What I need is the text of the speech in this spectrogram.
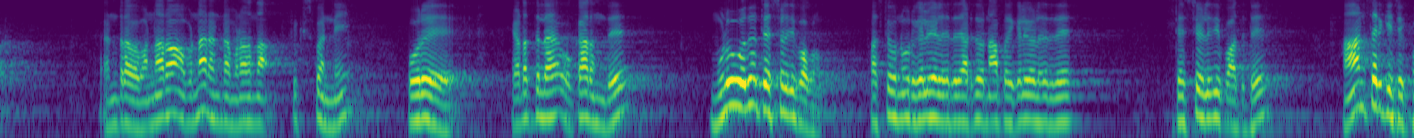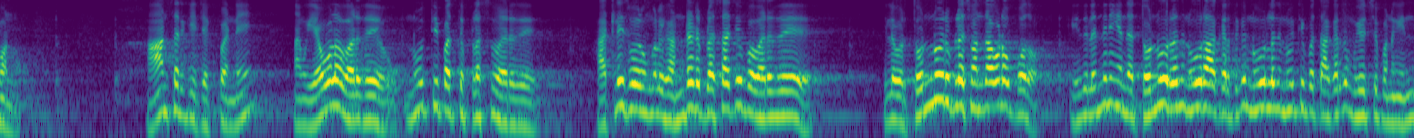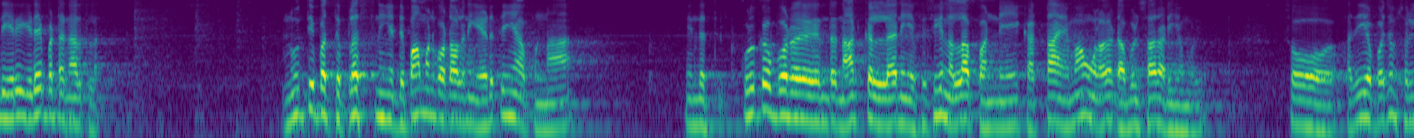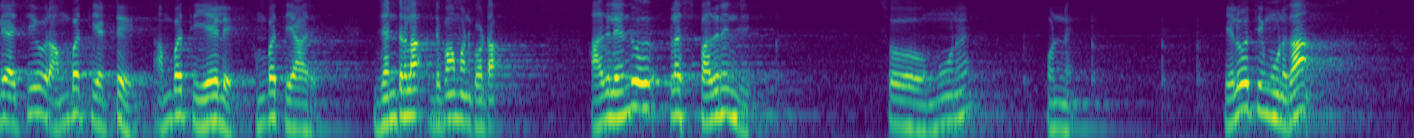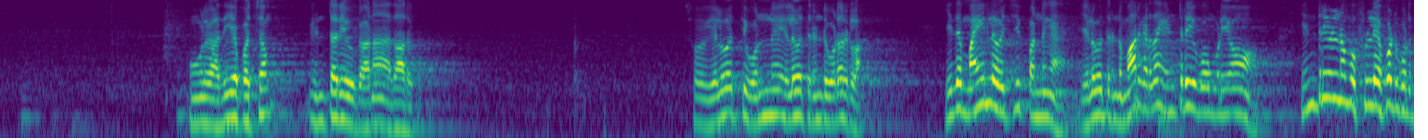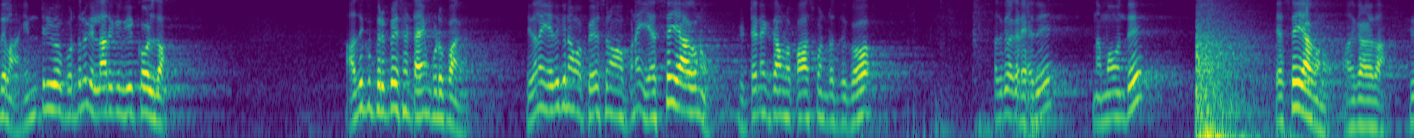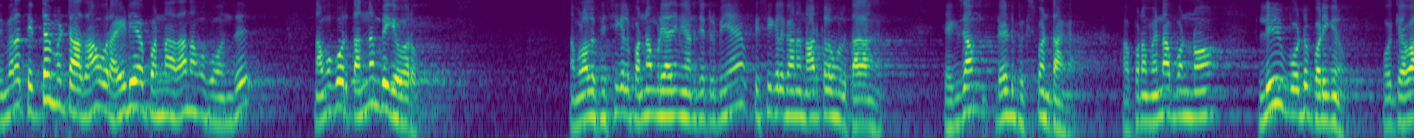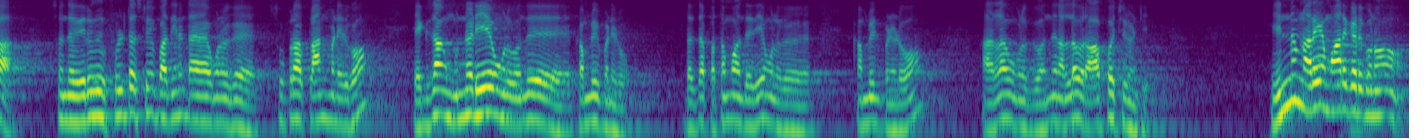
ரெண்டரை மணி நேரம் அப்படின்னா ரெண்டரை மணி நேரம் தான் ஃபிக்ஸ் பண்ணி ஒரு இடத்துல உட்கார்ந்து முழுவதும் டெஸ்ட் எழுதி பார்க்கணும். ஃபஸ்ட்டு ஒரு நூறு கேள்வி எழுதுறது அடுத்து ஒரு நாற்பது கேள்வி எழுதுறது. டெஸ்ட் எழுதி பார்த்துட்டு ஆன்சர் கீ செக் பண்ணணும். ஆன்சர் கீ செக் பண்ணி நமக்கு எவ்வளோ வருது? நூற்றி பத்து ப்ளஸ் வருது அட்லீஸ்ட் ஒரு உங்களுக்கு ஹண்ட்ரட் ப்ளஸ் ஆச்சும் இப்போ வருது. இல்லை ஒரு தொண்ணூறு ப்ளஸ் வந்தால் கூட போதும். இதுலேருந்து நீங்கள் இந்த தொண்ணூறுலேருந்து நூறு ஆக்கிறதுக்கு நூறுலேருந்து நூற்றி பத்து ஆக்கிறதுக்கு முயற்சி பண்ணுங்கள் இந்த இரு இடைப்பட்ட நேரத்தில். நூற்றி பத்து ப்ளஸ் நீங்கள் டிபார்ட்மெண்ட் கோட்டாவில் நீங்கள் எடுத்தீங்க அப்படின்னா இந்த கொடுக்க போகிற நாட்களில் நீங்கள் ஃபிசிக்கல் நல்லா பண்ணி கட்டாயமாக உங்களால் டபுள் ஸ்டார் அடிக்க முடியும். ஸோ அதிகபட்சம் சொல்லியாச்சு ஒரு ஐம்பத்தி எட்டு ஐம்பத்தி ஏழு ஐம்பத்தி ஆறு ஜென்ரலாக டிபார்ட்மெண்ட் கோட்டா அதுலேருந்து ப்ளஸ் பதினஞ்சு. ஸோ மூணு ஒன்று எழுபத்தி மூணு தான் உங்களுக்கு அதிகபட்சம் இன்டர்வியூக்கான இதாக இருக்கும். ஸோ எழுபத்தி ஒன்று எழுபத்தி ரெண்டு கூட இருக்கலாம். இதை மைண்டில் வச்சு பண்ணுங்கள் எழுபத்தி ரெண்டு மார்க் தான் இன்டர்வியூ போக முடியும். இன்டர்வியூவில் நம்ம ஃபுல் எஃபோர்ட் கொடுத்துக்கலாம் இன்டர்வியூவை பொறுத்தளவுக்கு எல்லாருக்கும் வீக்கோல் தான். அதுக்கு ப்ரிப்பரேஷன் டைம் கொடுப்பாங்க. இதெல்லாம் எதுக்கு நம்ம பேசுகிறோம் அப்படின்னா எஸ்ஐ ஆகணும். ரிட்டன் எக்ஸாமில் பாஸ் பண்ணுறதுக்கோ அதுக்காக கிடையாது. நம்ம வந்து எஸ்ஐ ஆகணும். அதுக்காக தான். இதுமாரி திட்டமிட்டால் தான் ஒரு ஐடியா பண்ணால் தான் நமக்கு வந்து நமக்கு ஒரு தன்னம்பிக்கை வரும். நம்மளால் ஃபிசிக்கல் பண்ண முடியாதுன்னு நினச்சிட்டு இருப்பீங்க. ஃபிசிக்கலுக்கான நாட்களை உங்களுக்கு தராங்க. எக்ஸாம் டேட் ஃபிக்ஸ் பண்ணிட்டாங்க. அப்போ நம்ம என்ன பண்ணணும்? லீவ் போட்டு படிக்கணும். ஓகேவா ஸோ இந்த இருபது ஃபுல் டெஸ்ட்டுமே பார்த்தீங்கன்னா ட- உங்களுக்கு சூப்பராக பிளான் பண்ணியிருக்கோம் எக்ஸாம் முன்னாடியே உங்களுக்கு வந்து கம்ப்ளீட் பண்ணிடுவோம். கிட்டத்தட்ட பத்தொம்பதாம் தேதியே உங்களுக்கு கம்ப்ளீட் பண்ணிவிடுவோம் அதெல்லாம் உங்களுக்கு வந்து நல்ல ஒரு ஆப்பர்ச்சுனிட்டி இன்னும் நிறைய மார்க் எடுக்கணும்.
